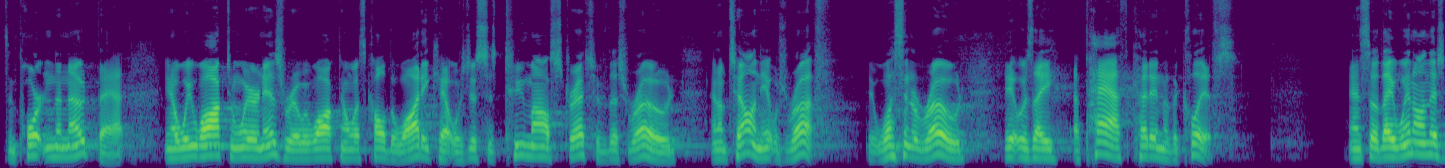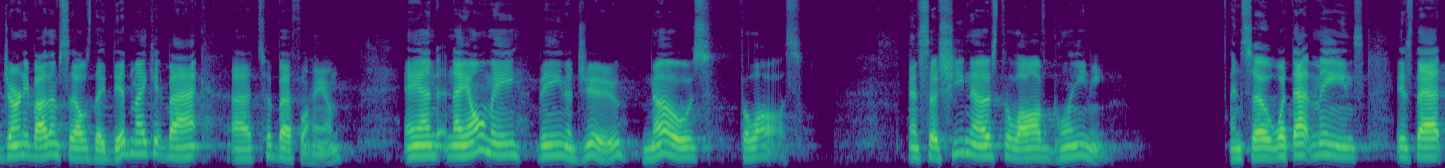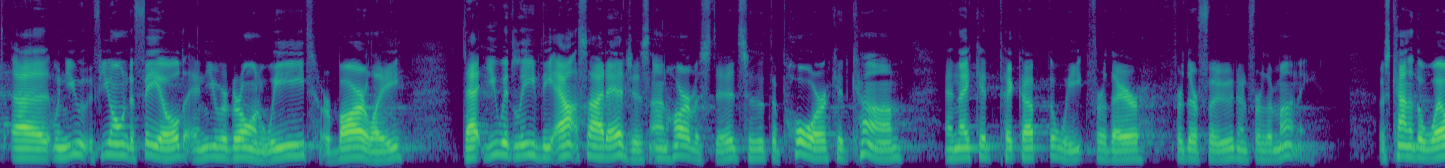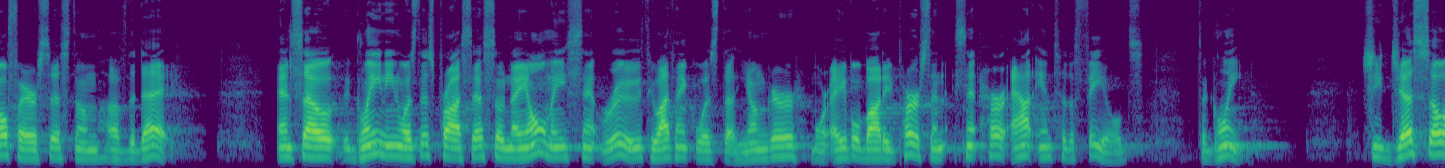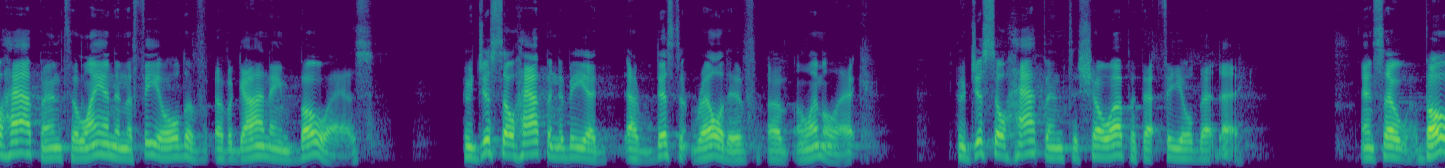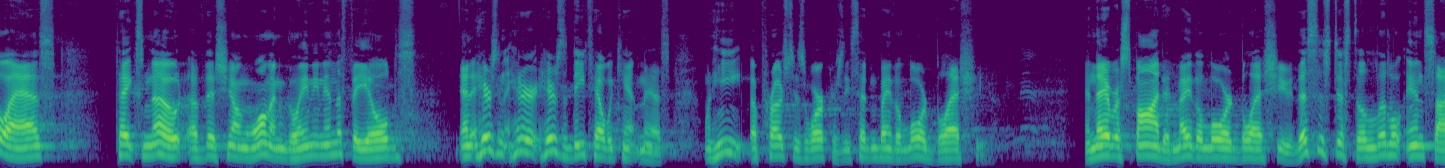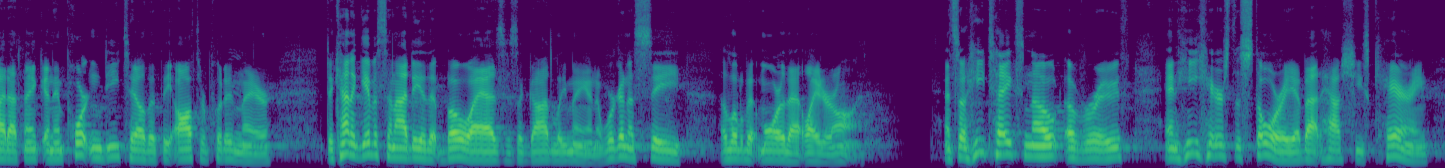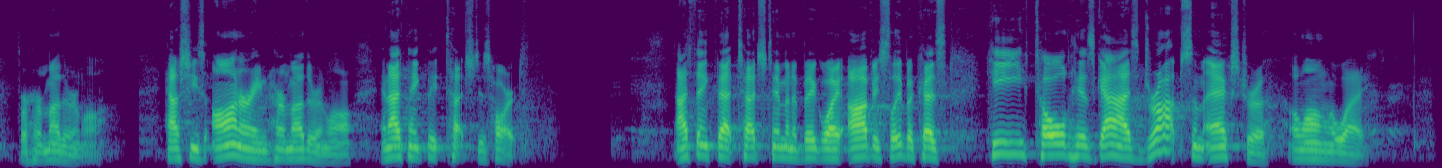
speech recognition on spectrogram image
It's important to note that. You know, we walked when we were in Israel, we walked on what's called the Wadi Qelt, was just a two mile stretch of this road. And I'm telling you, it was rough. It wasn't a road, it was a, a path cut into the cliffs. And so they went on this journey by themselves. They did make it back uh, to Bethlehem. And Naomi, being a Jew, knows the laws. And so she knows the law of gleaning. And so what that means is that uh, when you, if you owned a field and you were growing wheat or barley, that you would leave the outside edges unharvested so that the poor could come and they could pick up the wheat for their, for their food and for their money. It was kind of the welfare system of the day. And so the gleaning was this process. So Naomi sent Ruth, who I think was the younger, more able bodied person, sent her out into the fields to glean. She just so happened to land in the field of, of a guy named Boaz, who just so happened to be a, a distant relative of Elimelech, who just so happened to show up at that field that day. And so Boaz takes note of this young woman gleaning in the fields. And here's, an, here, here's a detail we can't miss. When he approached his workers, he said, May the Lord bless you. And they responded, May the Lord bless you. This is just a little insight, I think, an important detail that the author put in there to kind of give us an idea that Boaz is a godly man. And we're going to see a little bit more of that later on. And so he takes note of Ruth and he hears the story about how she's caring for her mother in law, how she's honoring her mother in law. And I think that touched his heart. I think that touched him in a big way, obviously, because he told his guys, drop some extra along the way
